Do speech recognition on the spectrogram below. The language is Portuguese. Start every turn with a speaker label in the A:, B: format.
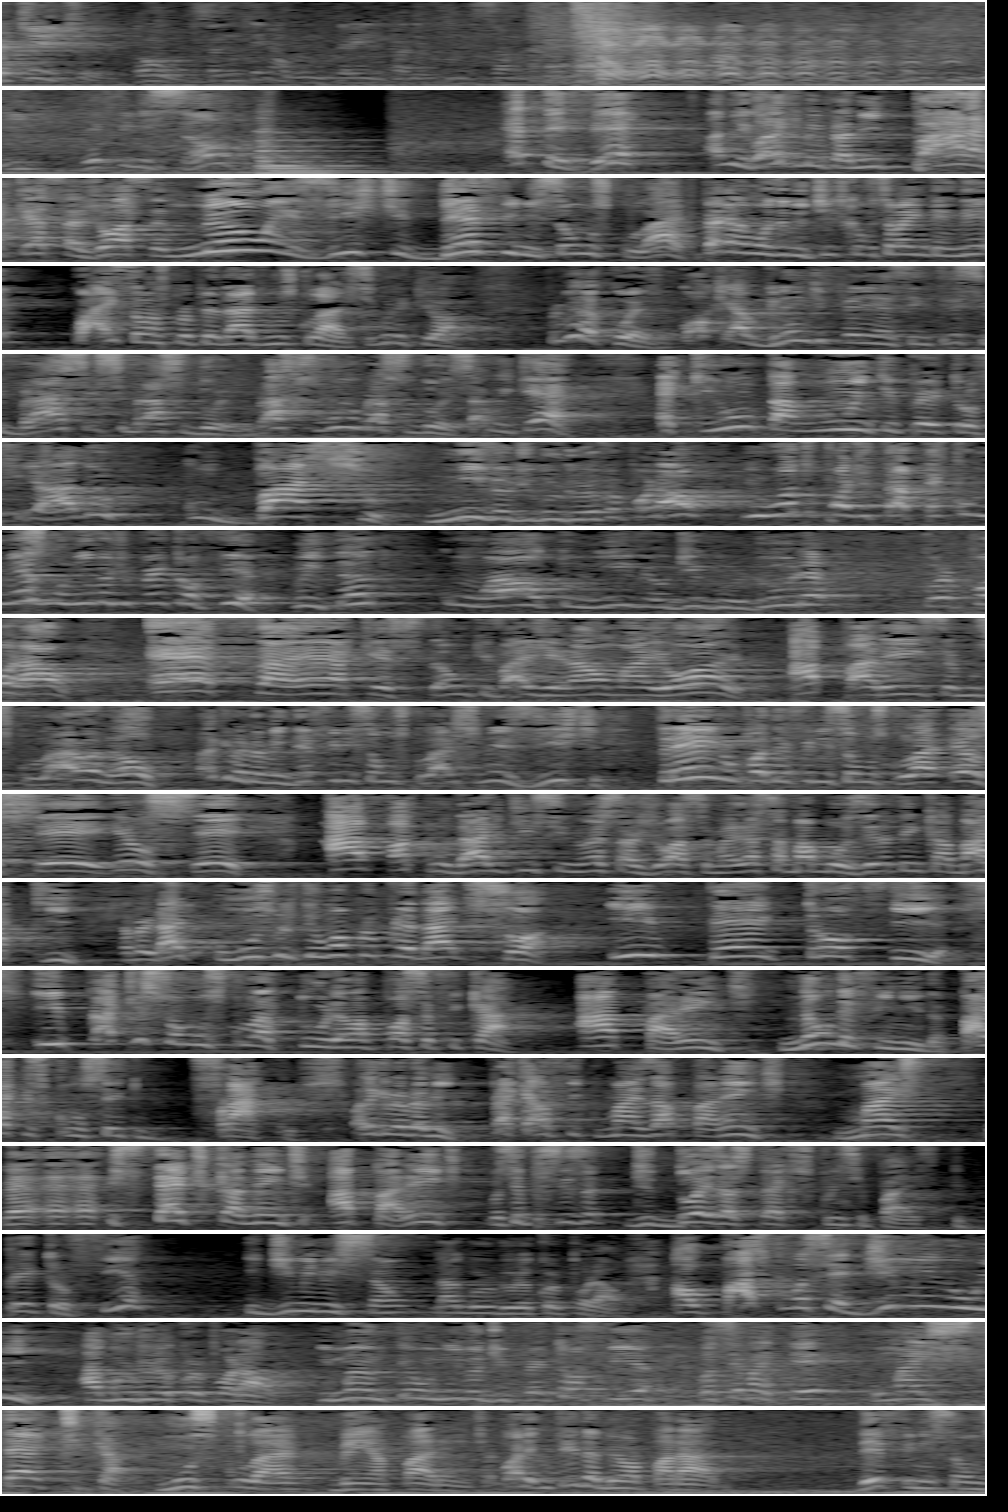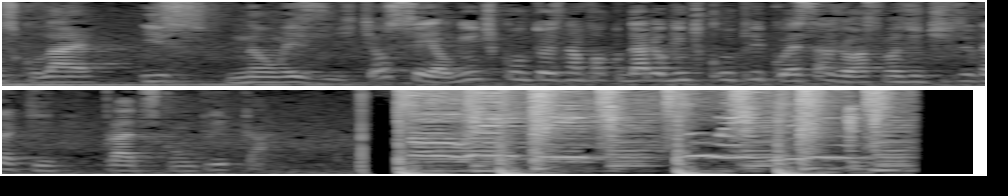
A: Ô, Tite, ô, você não tem algum treino pra definição?
B: Definição? É TV? Amigo, olha que bem pra mim, para que essa jossa, não existe definição muscular. Pega na mãozinha do Tite que você vai entender quais são as propriedades musculares. Segura aqui, ó. Primeira coisa, qual que é a grande diferença entre esse braço e esse braço 2? O braço 1 um e o braço 2, sabe o que é? É que um tá muito hipertrofiado, com baixo nível de gordura corporal, e o outro pode estar até com o mesmo nível de hipertrofia, no entanto, com alto nível de gordura corporal. Essa é a questão que vai gerar uma maior aparência muscular ou não. Olha aqui pra mim, definição muscular, isso não existe. Treino para definição muscular, eu sei, eu sei. A faculdade te ensinou essa jossa, mas essa baboseira tem que acabar aqui. Na verdade, o músculo tem uma propriedade só: hipertrofia. E para que sua musculatura ela possa ficar aparente, não definida, para que esse conceito fraco, olha aqui pra mim, para que ela fique mais aparente, mais é, é, é, esteticamente aparente, você precisa de dois aspectos principais: hipertrofia e diminuição da gordura corporal. Ao passo que você diminuir a gordura corporal e manter um nível de hipertrofia, você vai ter uma estética muscular bem aparente. Agora entenda bem uma parada. Definição muscular, isso não existe. Eu sei, alguém te contou isso na faculdade, alguém te complicou essa jossa, mas o título está aqui para descomplicar.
